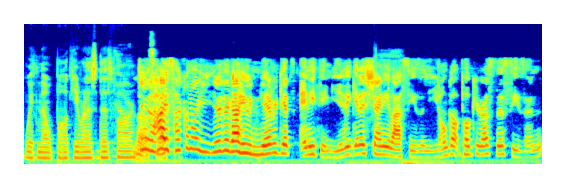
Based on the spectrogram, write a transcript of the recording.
with no Pokerus this far. No, Dude, it's Haiz, how come are you, you're the guy who never gets anything? You didn't get a shiny last season. You don't got Pokerus this season.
